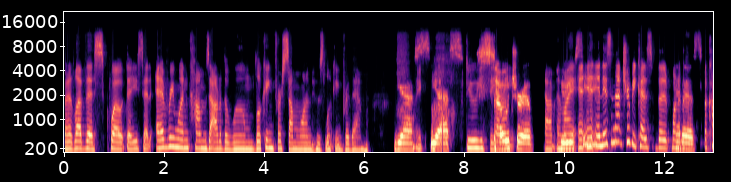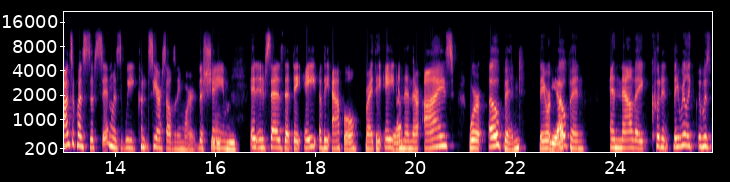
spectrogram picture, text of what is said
But I love this quote that he said, Everyone comes out of the womb looking for someone who's looking for them. Yes. Like, yes. Oh, do you see? So me? true. Um, am I, and, and, and, isn't that true? Because the one it of the, the, consequences of sin was we couldn't see ourselves anymore. The shame. Mm-hmm. It, it, says that they ate of the apple, right? They ate, yep. and then their eyes were opened. They were yep. open, and now they couldn't. They really. It was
